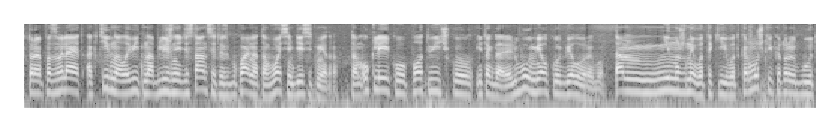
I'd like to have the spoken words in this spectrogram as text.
которая позволяет активно ловить на ближней дистанции, то есть буквально там 8-10 метров. Там уклейку, плотвичку и так далее. Любую мелкую белую рыбу. Там не нужны вот такие вот кормушки, которые будут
